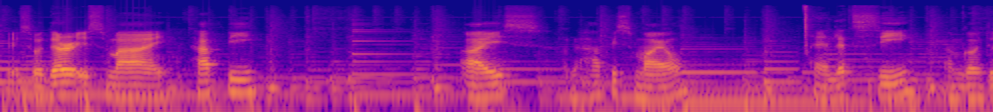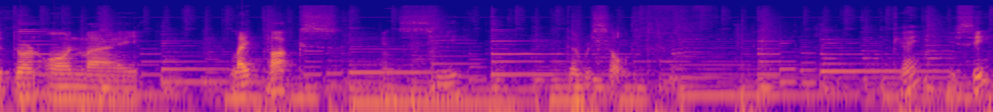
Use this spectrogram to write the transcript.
Okay so there is my happy eyes the happy smile and let's see I'm going to turn on my light box and see the result. Okay you see?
